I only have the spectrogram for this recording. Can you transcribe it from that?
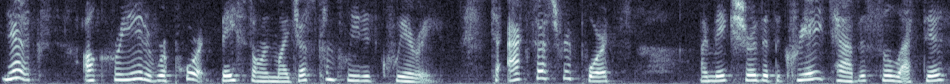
Next, I'll create a report based on my just completed query. To access reports, I make sure that the Create tab is selected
